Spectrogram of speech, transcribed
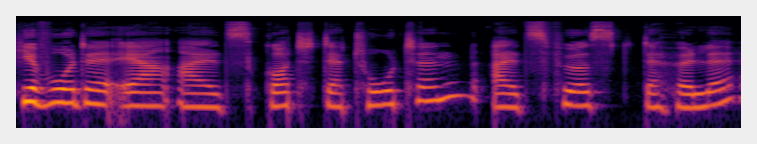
Hier wurde er als Gott der Toten, als Fürst der Hölle,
